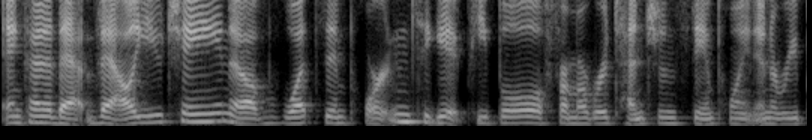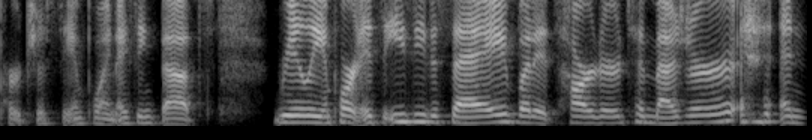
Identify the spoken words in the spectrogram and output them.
and kind of that value chain of what's important to get people from a retention standpoint and a repurchase standpoint. I think that's really important. It's easy to say, but it's harder to measure and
